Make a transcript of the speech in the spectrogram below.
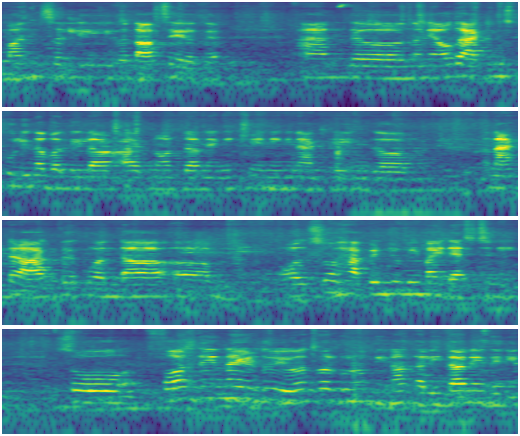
ಮನಸ್ಸಲ್ಲಿ ಒಂದು ಆಸೆ ಇರುತ್ತೆ ಆ್ಯಂಡ್ ನಾನು ಯಾವುದೋ ಆ್ಯಕ್ಟಿಂಗ್ ಸ್ಕೂಲಿಂದ ಬಂದಿಲ್ಲ I have not done any training in acting ನಾನು ಆ್ಯಕ್ಟರ್ ಆಗಬೇಕು ಅಂತ also happen to me by destiny so first ಡೇಯಿಂದ ಹಿಡಿದು ಇವತ್ತವರೆಗೂ ದಿನ ಕಲಿತಾನೇ ಇದ್ದೀನಿ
